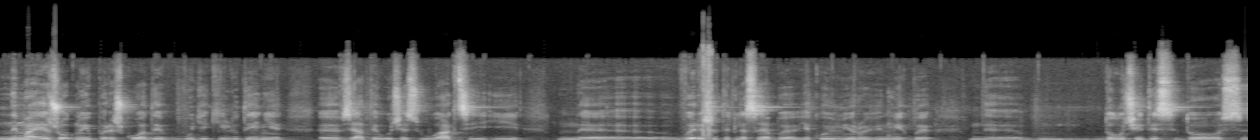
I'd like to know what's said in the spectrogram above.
Немає жодної перешкоди будь-якій людині е, взяти участь у акції і е, вирішити для себе, якою мірою він міг би долучитись до ось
